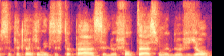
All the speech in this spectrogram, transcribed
c'est quelqu'un qui n'existe pas, c'est le fantasme de Vian.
